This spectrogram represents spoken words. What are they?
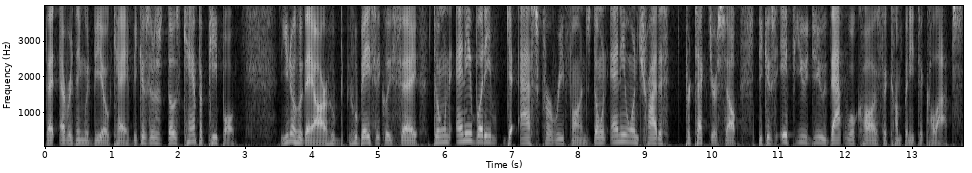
that everything would be okay. Because there's those camp of people, you know who they are, who who basically say, "Don't anybody get ask for refunds. Don't anyone try to protect yourself because if you do, that will cause the company to collapse."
